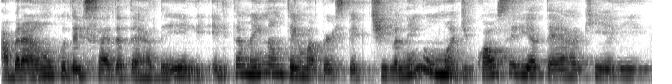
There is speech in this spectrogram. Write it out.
Abraão, quando ele sai da terra dele, ele também não tem uma perspectiva nenhuma de qual seria a terra que ele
